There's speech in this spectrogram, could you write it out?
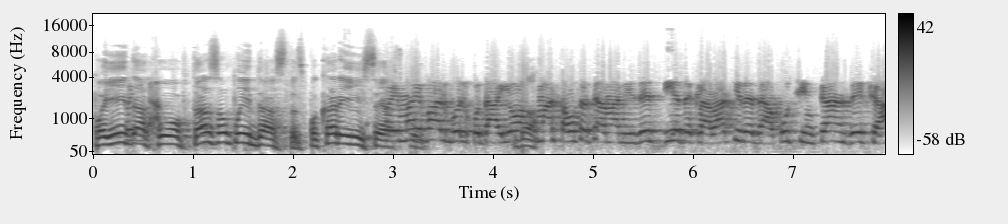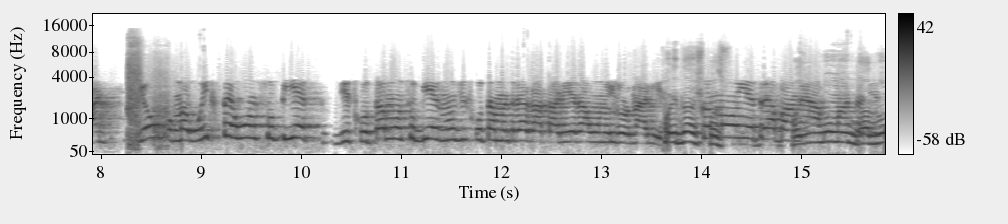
Pe ei de acum 8 ani sau pe ei de astăzi? Pe care ei să-i Păi mai Val Vâlcu, dar eu da. acum stau să-ți analizez ție declarațiile de acum 5 ani, 10 ani. Eu mă uit pe un subiect. Discutăm un subiect, nu discutăm întreaga cariera unui jurnalist. Păi da, că că nu e treaba păi mea nu, acum dar nu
